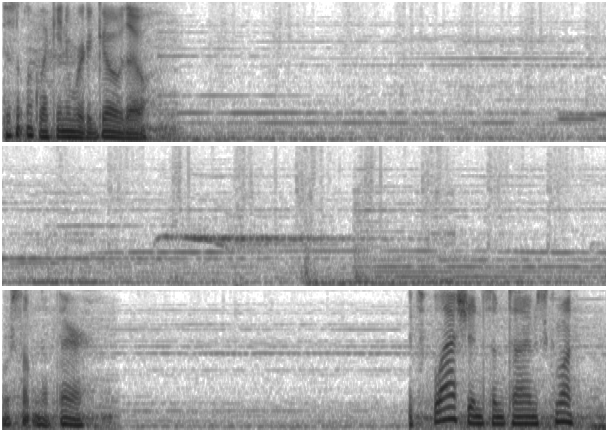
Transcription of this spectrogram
Doesn't look like anywhere to go, though. There's something up there. It's flashing sometimes. Come on.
